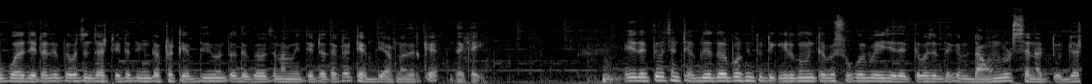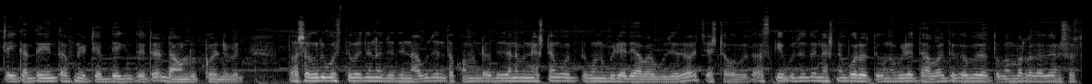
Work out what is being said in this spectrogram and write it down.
উপরে যেটা দেখতে পাচ্ছেন জাস্ট এটাতে কিন্তু একটা টেপ দিয়ে দেবেন। তো দেখতে পাচ্ছেন, আমি এটাতে একটা টেপ দিয়ে আপনাদেরকে দেখাই। এই দেখতে পাচ্ছেন ট্যাপ দিয়ে দেওয়ার পর কিন্তু ঠিক এরকমই ট্যাপে শো করবে। এই যে দেখতে পাচ্ছেন, দেখেন ডাউনলোড সেনার টিউব জাস্ট এইখান থেকে কিন্তু আপনি ট্যাপ দিয়ে কিন্তু এটা ডাউনলোড করে নেবেন। তো আশা করি বুঝতে পারছেন। যদি না বুঝেন, তো কমেন্ট করতে জানাবেন। নেক্সট টাইম পরবর্তী কোনো ভিডিও দিয়ে আবার বুঝে দেওয়ার চেষ্টা করব। তো আজকে পর্যন্ত নেক্সট টাইম পরবর্তী কোনো ভিডিওতে আবার দেখে তখন ভালো থাকেন, সুস্থ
